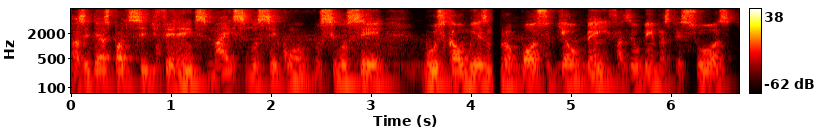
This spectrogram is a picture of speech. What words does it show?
as ideias podem ser diferentes, mas se você se você busca o mesmo propósito que é o bem, fazer o bem para as pessoas,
